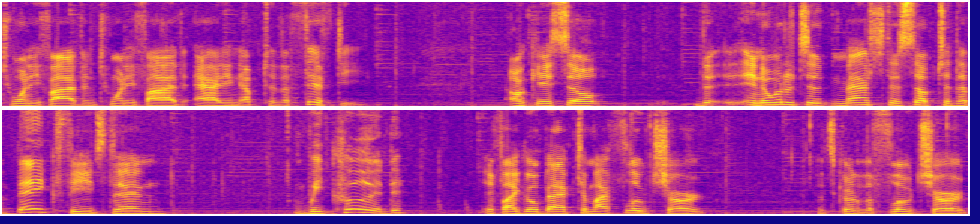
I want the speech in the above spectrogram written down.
25 and 25 adding up to the 50. Okay, so the, in order to match this up to the bank feeds, then we could, if I go back to my flow chart, let's go to the flow chart.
